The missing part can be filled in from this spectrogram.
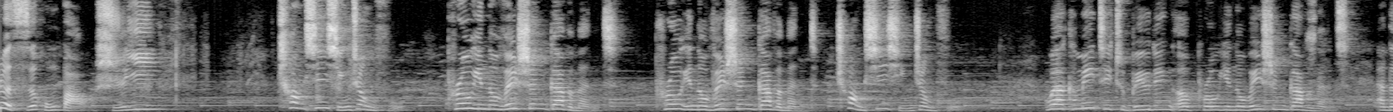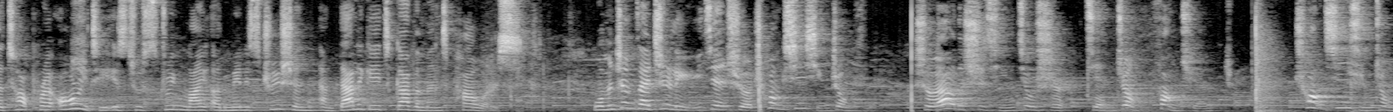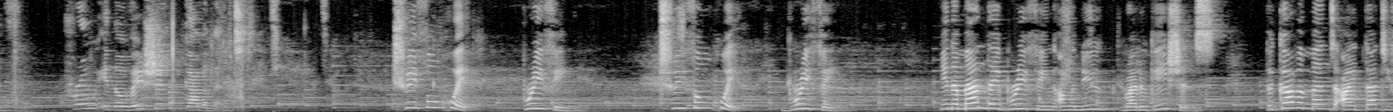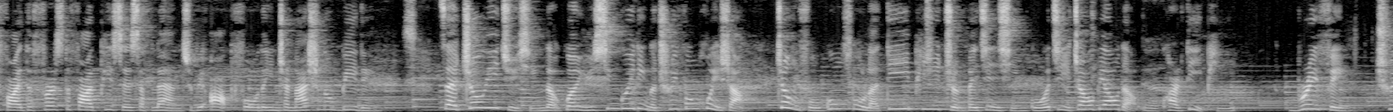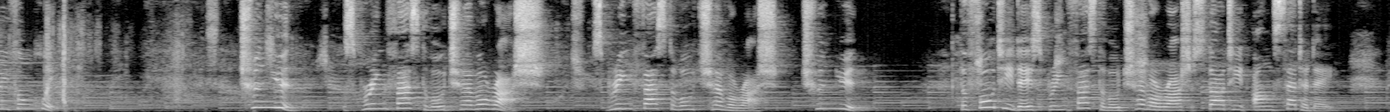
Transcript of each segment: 热词红宝十一。创新型政府，pro-innovation government，pro-innovation government，创新型政府。We are committed to building a pro-innovation government, and the top priority is to streamline administration and delegate government powers. 我们正在致力于建设创新型政府，首要的事情就是简政放权。创新型政府 （Pro-Innovation Government）。吹风会 （Briefing）。吹风会 （Briefing）。In a Monday briefing on the new regulations, the government identified the first five pieces of land to be up for the international bidding. 在周一举行的关于新规定的吹风会上，政府公布了第一批准备进行国际招标的五块地皮。Briefing 吹风会。 春运 Spring Festival Travel Rush Spring Festival Travel Rush 春运。The 40-day Spring Festival Travel Rush started on Saturday.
